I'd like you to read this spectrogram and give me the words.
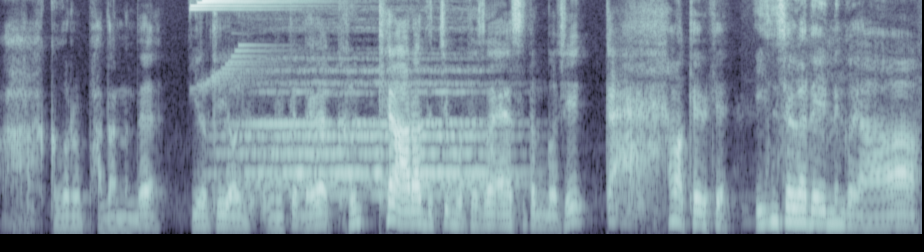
아 그거를 받았는데 이렇게 열 오니까 내가 그렇게 알아듣지 못해서 애쓰던 것이 까맣게 이렇게 인쇄가 돼 있는 거야.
